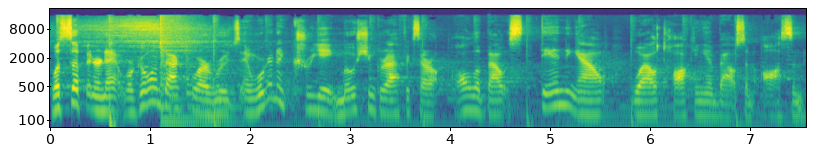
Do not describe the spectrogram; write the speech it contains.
What's up internet? We're going back to our roots and we're gonna create motion graphics that are all about standing out while talking about some awesome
